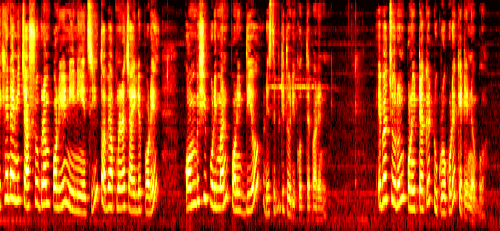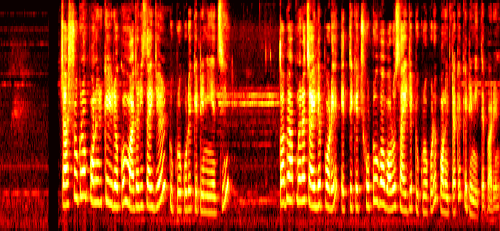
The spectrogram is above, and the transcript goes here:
এখানে আমি চারশো গ্রাম পনির নিয়ে নিয়েছি, তবে আপনারা চাইলে পরে কম বেশি পরিমাণ পনির দিয়েও রেসিপিটি তৈরি করতে পারেন। এবার চলুন পনিরটাকে টুকরো করে কেটে নেব। চারশো গ্রাম পনিরকে এরকম মাঝারি সাইজের টুকরো করে কেটে নিয়েছি, তবে আপনারা চাইলে পরে এর থেকে ছোট বা বড় সাইজের টুকরো করে পনিরটাকে কেটে নিতে পারেন।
